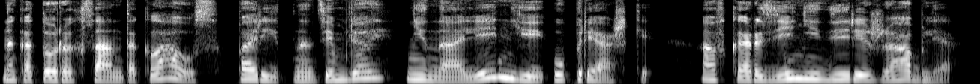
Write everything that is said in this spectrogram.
на которых Санта-Клаус парит над землей не на оленьей упряжке, а в корзине дирижабля.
